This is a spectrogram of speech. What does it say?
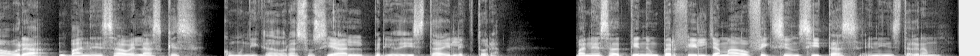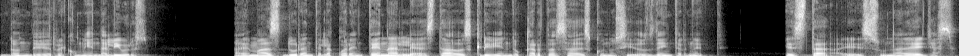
Ahora Vanessa Velázquez, comunicadora social, periodista y lectora. Vanessa tiene un perfil llamado Ficcioncitas en Instagram, donde recomienda libros. Además, durante la cuarentena le ha estado escribiendo cartas a desconocidos de Internet. Esta es una de ellas.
